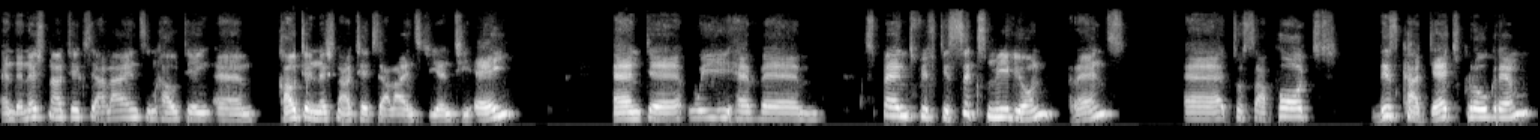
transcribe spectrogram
and the National Taxi Alliance in Gauteng, um, Gauteng National Taxi Alliance, GNTA. And uh, we have um, spent 56 million rands uh, to support this cadet program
